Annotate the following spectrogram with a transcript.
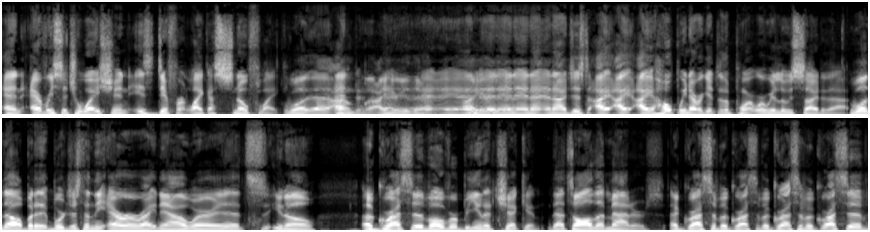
and every situation is different like a snowflake. Well, yeah, I- and I hear you there. And, I hear you and, there. and, and, and I just I, I I hope we never get to the point where we lose sight of that. Well, no, but it, we're just in the era right now where it's, you know, aggressive over being a chicken. That's all that matters. Aggressive, aggressive, aggressive, aggressive.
